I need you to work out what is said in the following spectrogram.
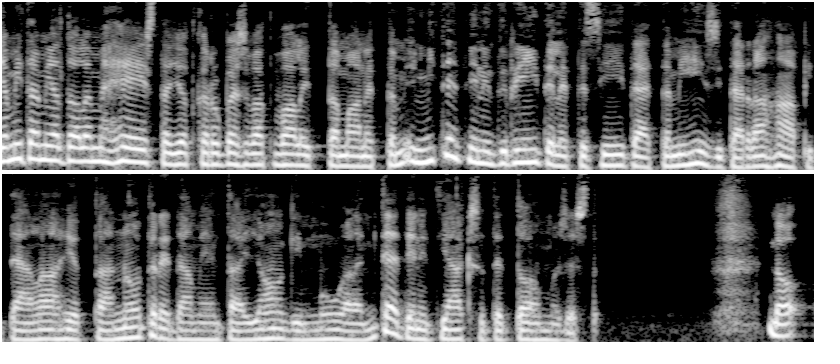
Ja mitä mieltä olemme heistä, jotka rupesivat valittamaan, että miten te nyt riitelette siitä, että mihin sitä rahaa pitää lahjoittaa Notre Dameen tai johonkin muualle? Mitä te nyt jaksatte tuommoisesta? No,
